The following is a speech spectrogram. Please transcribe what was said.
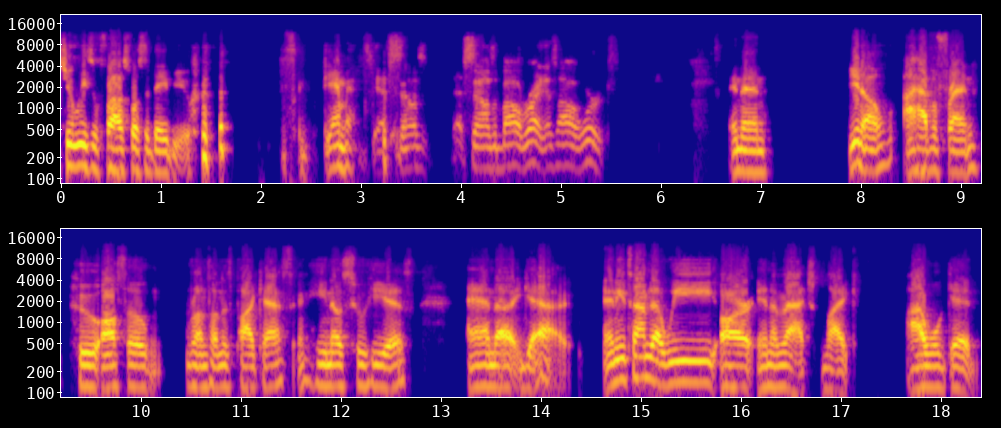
two weeks before I was supposed to debut. It's like, damn it. That sounds that sounds about right. That's how it works. And then, you know, I have a friend who also runs on this podcast and he knows who he is. And uh, yeah, anytime that we are in a match, like I will get,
